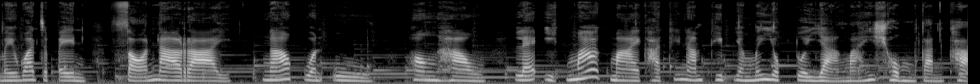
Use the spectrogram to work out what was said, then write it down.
ไม่ว่าจะเป็นสอนนารายง้าวกวนอูฮองเฮา และอีกมากมายค่ะที่น้ำทิพย์ยังไม่ยกตัวอย่างมาให้ชมกันค่ะ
